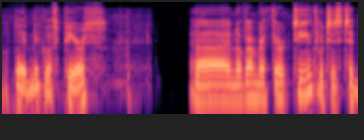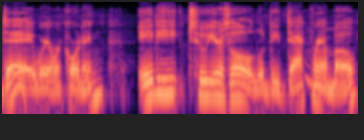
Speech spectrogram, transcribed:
who played Nicholas Pierce. Uh, November thirteenth, which is today, we're recording. Eighty two years old would be Dak Rambo.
